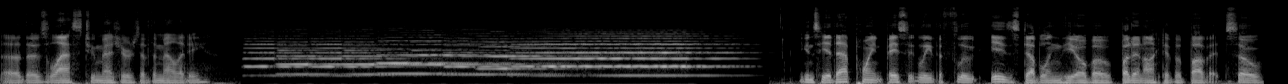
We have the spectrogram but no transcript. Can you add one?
uh, those last two measures of the melody. You can see at that point, basically, the flute is doubling the oboe, but an octave above it. So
